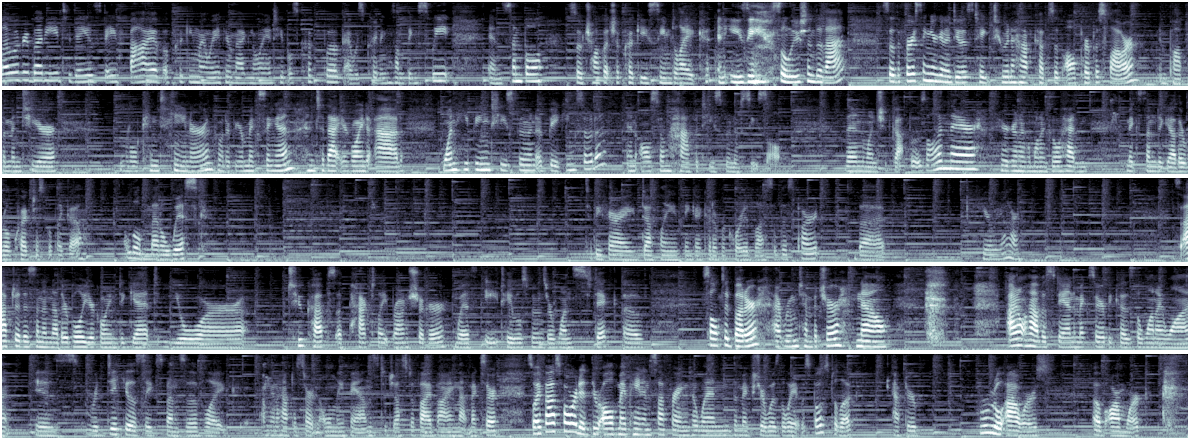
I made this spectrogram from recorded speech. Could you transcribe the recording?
Hello everybody, today is day five of cooking my way through Magnolia Tables cookbook. I was craving something sweet and simple, so chocolate chip cookies seemed like an easy solution to that. So the first thing you're gonna do is take two and a half cups of all-purpose flour and pop them into your little container, whatever you're mixing in. And to that you're going to add one heaping teaspoon of baking soda and also half a teaspoon of sea salt. Then once you've got those all in there, you're gonna wanna go ahead and mix them together real quick just with like a, a little metal whisk. To be fair, I definitely think I could have recorded less of this part, but here we are. So after this in another bowl, you're going to get your two cups of packed light brown sugar with eight tablespoons or one stick of salted butter at room temperature. Now, I don't have a stand mixer because the one I want is ridiculously expensive. Like, I'm gonna have to start an OnlyFans to justify buying that mixer. So I fast forwarded through all of my pain and suffering to when the mixture was the way it was supposed to look after brutal hours of arm work.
